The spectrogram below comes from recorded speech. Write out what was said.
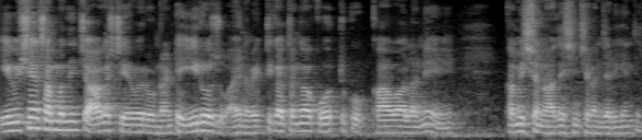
ఈ విషయం సంబంధించి ఆగస్టు ఇరవై రెండు అంటే ఈరోజు ఆయన వ్యక్తిగతంగా కోర్టుకు కావాలని కమిషన్ ఆదేశించడం జరిగింది.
